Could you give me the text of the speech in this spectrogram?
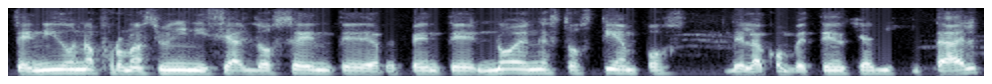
tenido una formación inicial docente, de repente, no en estos tiempos de la competencia digital,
